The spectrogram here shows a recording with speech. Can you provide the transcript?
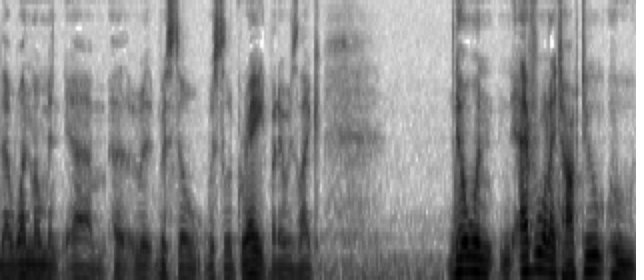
that one moment um, uh, was still was still great but it was like no one everyone i talk to who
